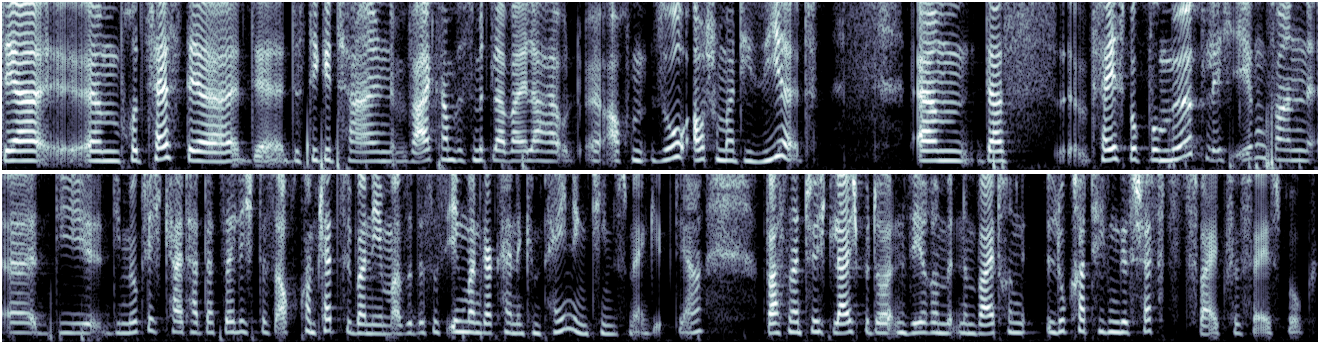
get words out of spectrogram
der ähm, Prozess der, der, des digitalen Wahlkampfes mittlerweile äh, auch so automatisiert, ähm, dass Facebook womöglich irgendwann äh, die, die Möglichkeit hat, tatsächlich das auch komplett zu übernehmen. Also dass es irgendwann gar keine Campaigning-Teams mehr gibt, ja. Was natürlich gleichbedeutend wäre mit einem weiteren lukrativen Geschäftszweig für Facebook.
